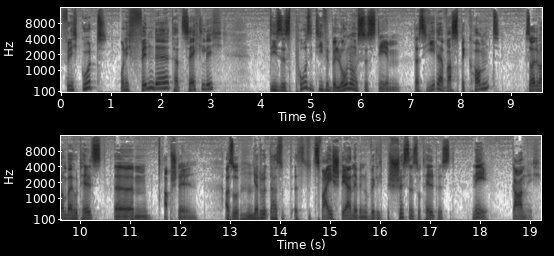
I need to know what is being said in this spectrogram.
finde ich gut und ich finde tatsächlich dieses positive Belohnungssystem, dass jeder was bekommt, sollte man bei Hotels ähm, abstellen. Also, mhm. ja, du, da hast du, hast du zwei Sterne, wenn du wirklich beschissenes Hotel bist. Nee, gar nicht.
